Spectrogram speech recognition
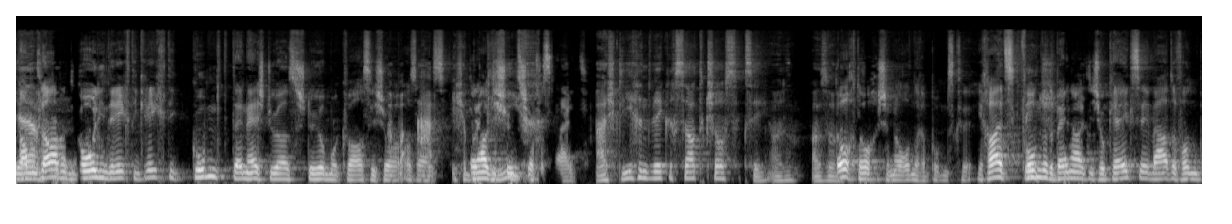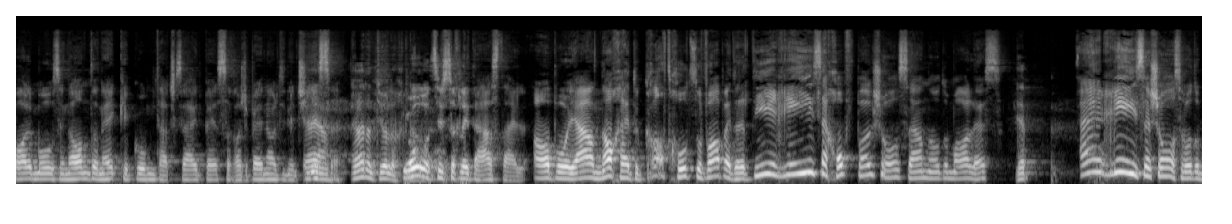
Yeah. Aber klar, wenn der Goal in die richtige Richtung kommt, dann hast du als Stürmer quasi schon, aber also als ist Penalty Schütz schon versagt. Er ist gleich wirklich satt geschossen gewesen, also, also. Doch, doch, ist ein ordentlicher Bums gewesen. Ich habe jetzt gefunden, der Penalty ist okay gewesen, wer der von Ballmoos in eine andere Ecke kommt, hat gesagt, besser kannst du Penalty nicht schießen. Ja, ja, natürlich. Ja, jetzt ist ein bisschen der Teil. Aber ja, nachher hat er gerade kurz darauf ab, die riesen Kopfballchance, oder mal alles. Yep eine riesige Chance, wo der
